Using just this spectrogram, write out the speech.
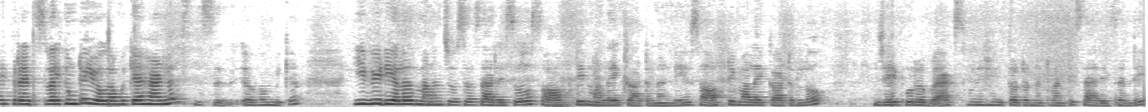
Hi friends welcome to Yogambika handlooms this is Yogambika ఈ వీడియోలో మనం చూసే సారీస్ సాఫ్టీ మలై కాటన్ అండి. సాఫ్టీ మలై కాటన్లో జైపూర్ వ్యాక్స్ ఫినిషింగ్ తోటి ఉన్నటువంటి శారీస్ అండి.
